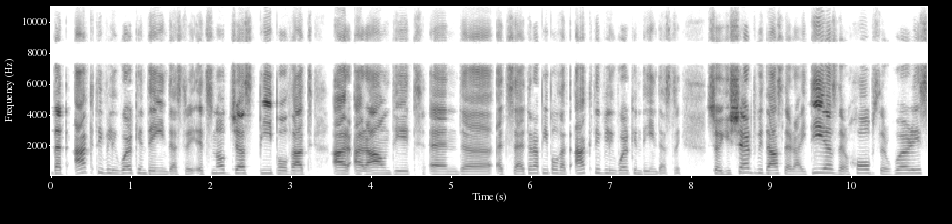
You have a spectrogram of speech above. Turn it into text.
that actively work in the industry. It's not just people that are around it and uh, etc. People that actively work in the industry. So you shared with us their ideas, their hopes, their worries.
